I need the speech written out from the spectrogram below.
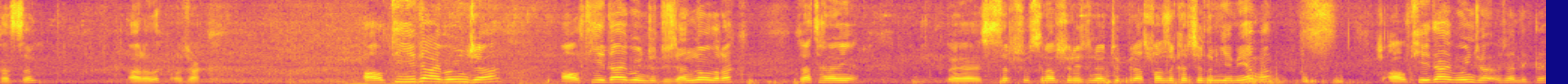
Kasım, Aralık, Ocak. 6-7 ay boyunca 6-7 ay boyunca düzenli olarak zaten hani e, sırf şu sınav sürecine ötürü biraz fazla kaçırdım yemeği ama şu 6-7 ay boyunca özellikle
